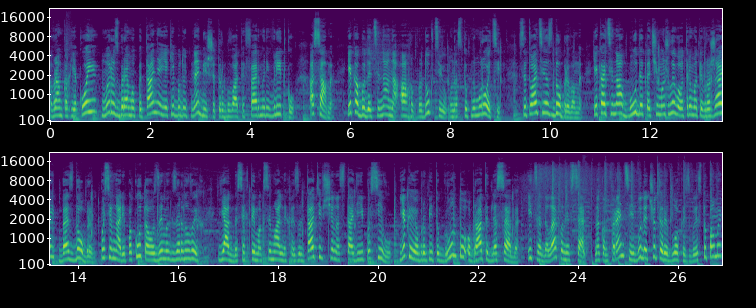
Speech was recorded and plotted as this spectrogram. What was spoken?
в рамках якої ми розберемо питання, які будуть найбільше турбувати фермерів влітку. А саме, яка буде ціна на агропродукцію у наступному році? Ситуація з добривами. Яка ціна буде та чи можливо отримати врожай без добрив? Посівна ріпаку та озимих зернових. Як досягти максимальних результатів ще на стадії посіву? Який обробіток ґрунту обрати для себе? І це далеко не все. На конференції буде 4 блоки з виступами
